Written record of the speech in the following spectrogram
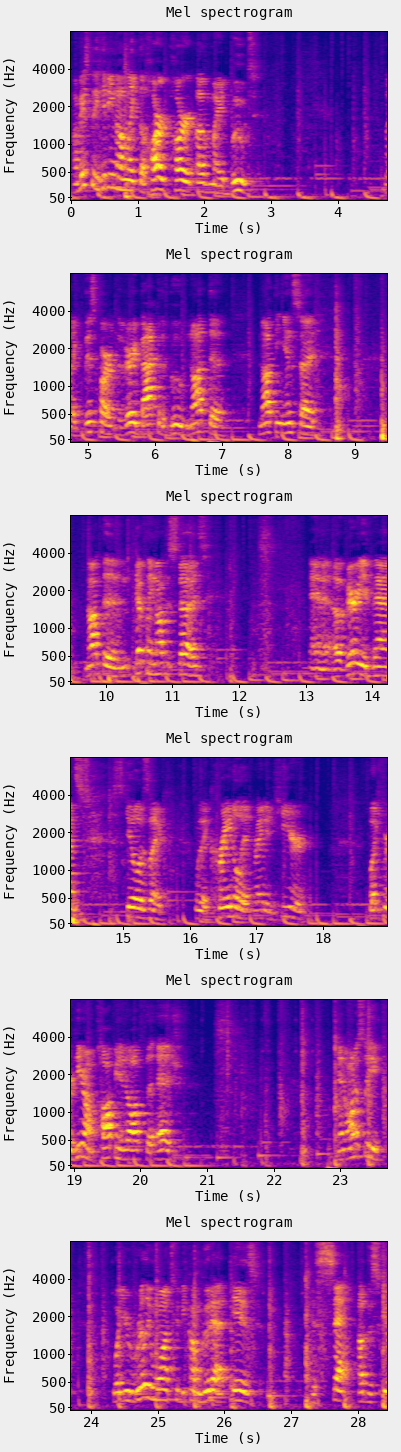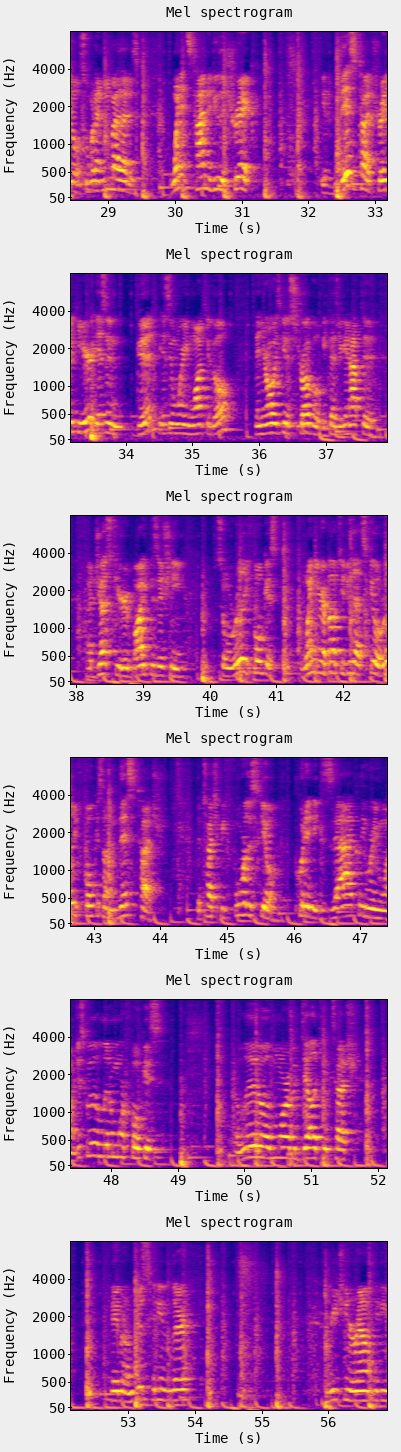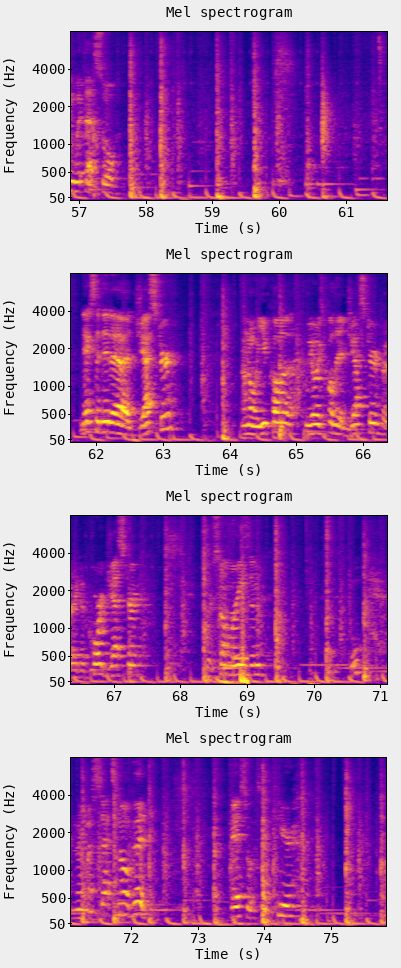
I'm basically hitting on like the hard part of my boot. Like this part, the very back of the boot, not the, not the inside, not the, definitely not the studs. And a, very advanced skill is like where they cradle it right in here but for here, I'm popping it off the edge. And honestly, what you really want to become good at is the set of the skill. So what I mean by that is when it's time to do the trick, if this touch right here isn't good, isn't where you want to go, then you're always gonna struggle because you're gonna have to adjust your body positioning. So really focus, when you're about to do that skill, really focus on this touch, the touch before the skill put it exactly where you want, just with a little more focus, a little more of a delicate touch. Okay, but I'm just hitting it there, reaching around, hitting with that sole. Next I did a jester. I don't know what you call it. We always called it a jester, or like a court jester for some reason. Ooh, and then my set's no good. Okay, so it's up here.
